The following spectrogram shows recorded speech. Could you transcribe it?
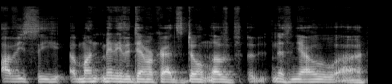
Obviously, among many of the Democrats don't love Netanyahu. Uh,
